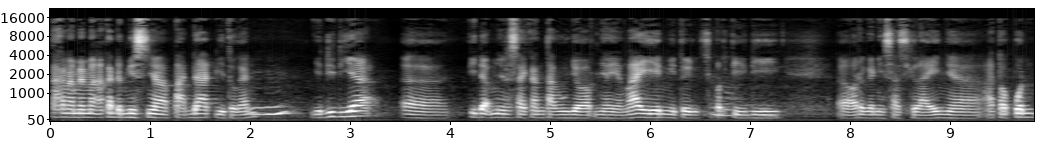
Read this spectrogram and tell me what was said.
karena memang akademisnya padat gitu kan. Jadi dia eh, tidak menyelesaikan tanggung jawabnya yang lain gitu seperti di eh, organisasi lainnya. Ataupun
